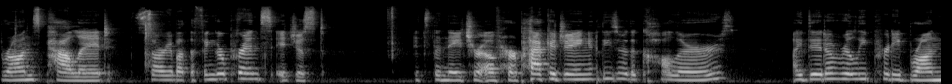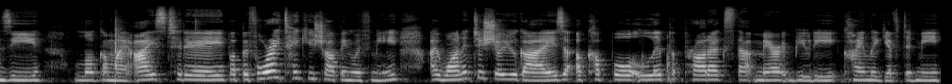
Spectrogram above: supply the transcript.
bronze palette. Sorry about the fingerprints. It just, it's the nature of her packaging. These are the colors. I did a really pretty bronzy look on my eyes today. But before I take you shopping with me, I wanted to show you guys a couple lip products that Merit Beauty kindly gifted me.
